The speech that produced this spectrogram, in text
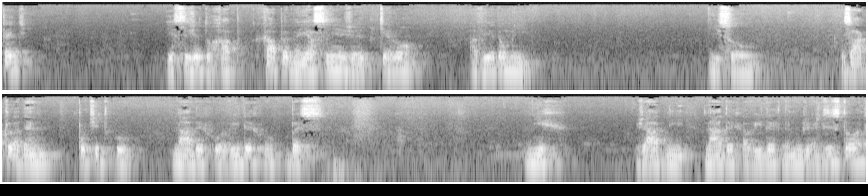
Teď, jestliže to cháp, chápeme jasně, že tělo a vědomí jsou základem počitku nádechu a výdechu. Bez nich žádný nádech a výdech nemůže existovat.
